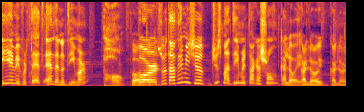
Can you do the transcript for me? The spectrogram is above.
jemi vërtet ende në dimër. Po. po Por duhet ta themi që gjysma e dimrit pak a shumë kaloi. Kaloi, kaloi.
